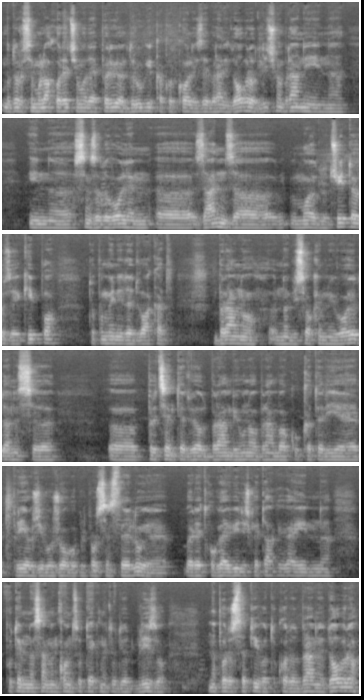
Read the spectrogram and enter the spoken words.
Modor se mu lahko rečemo, da je prvi ali drugi, kakorkoli zdaj brani dobro, odlično brani in, in uh, sem zadovoljen uh, za njim, za mojo odločitev, za ekipo. To pomeni, da je dvakrat branil na visokem nivoju. Danes, uh, predvsem te dve obrambi, una obramba, v kateri je prijel živo žogo pri prostem strelu, je redko kdaj vidiš kaj takega in uh, potem na samem koncu tekme tudi od blizu na prostativo, tako da odbrane dobro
